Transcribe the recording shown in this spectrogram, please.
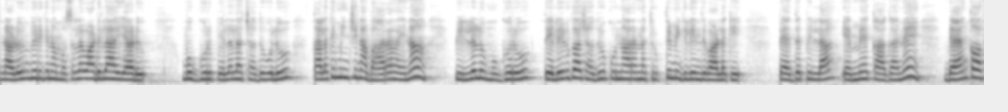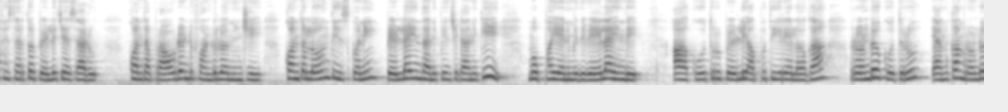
నడుం విరిగిన ముసలవాడిలా అయ్యాడు. ముగ్గురు పిల్లల చదువులు తలకి మించిన భారమైన పిల్లలు ముగ్గురు తెలివిగా చదువుకున్నారన్న తృప్తి మిగిలింది వాళ్ళకి. పెద్ద పిల్ల ఎంఏ కాగానే బ్యాంక్ ఆఫీసర్తో పెళ్ళి చేశారు. కొంత ప్రావిడెంట్ ఫండ్లో నుంచి కొంత లోన్ తీసుకొని పెళ్ళయింది అనిపించడానికి ముప్పై ఎనిమిది వేలయింది. ఆ కూతురు పెళ్ళి అప్పు తీరేలోగా రెండో కూతురు ఎంకామ్ రెండో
